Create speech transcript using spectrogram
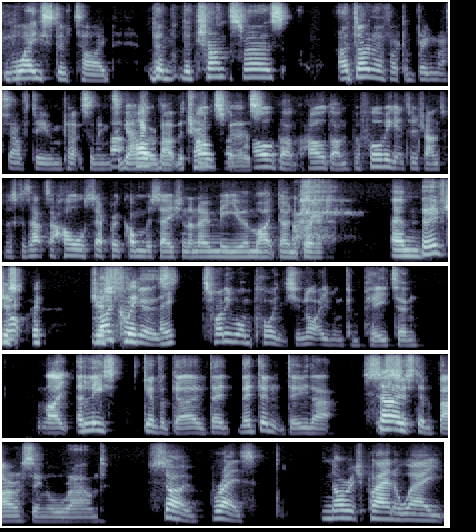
Waste of time. The the transfers. I don't know if I can bring myself to even put something Uh, together hold about on, the transfers. Hold on, hold on. Before we get to transfers, because that's a whole separate conversation. I know me, you, and Mike don't agree. Um, They've just not- quick, My just thing quickly. is, 21 points. You're not even competing. Like at least give a go. They they didn't do that. so it's just embarrassing all round. So, Brez, Norwich playing away,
